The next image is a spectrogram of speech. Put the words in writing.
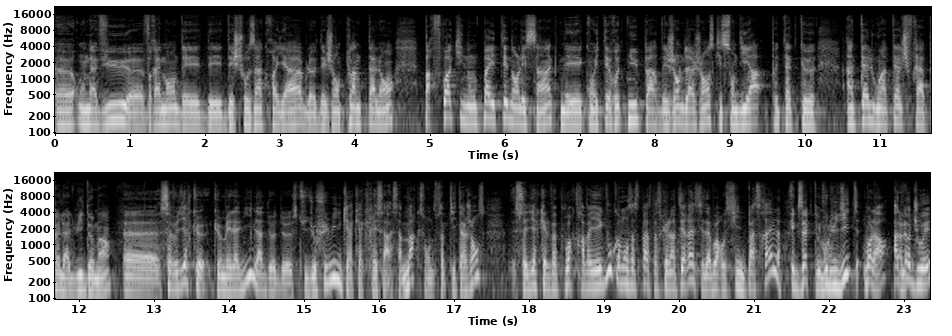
euh, on a vu vraiment des, choses incroyables, des gens pleins de talent, parfois qui n'ont pas été dans les cinq, mais qui ont été retenus par des gens de l'agence qui se sont dit ah peut-être que un tel ou un tel, je ferai appel à lui demain. ça veut dire que, Mélanie, là, de, Studio Fulmine, qui a, créé sa, sa marque, sa petite agence, c'est-à-dire qu'elle va pouvoir travailler avec vous. Comment ça se passe? Parce que l'intérêt, c'est d'avoir aussi une passerelle. Exactement. Et vous lui dites, voilà, à toi de jouer.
